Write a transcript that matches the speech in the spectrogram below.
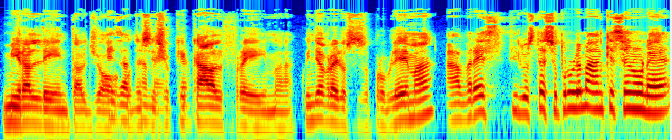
mi rallenta il gioco, nel senso che cala il frame, quindi avrei lo stesso problema? Avresti lo stesso problema anche se non è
